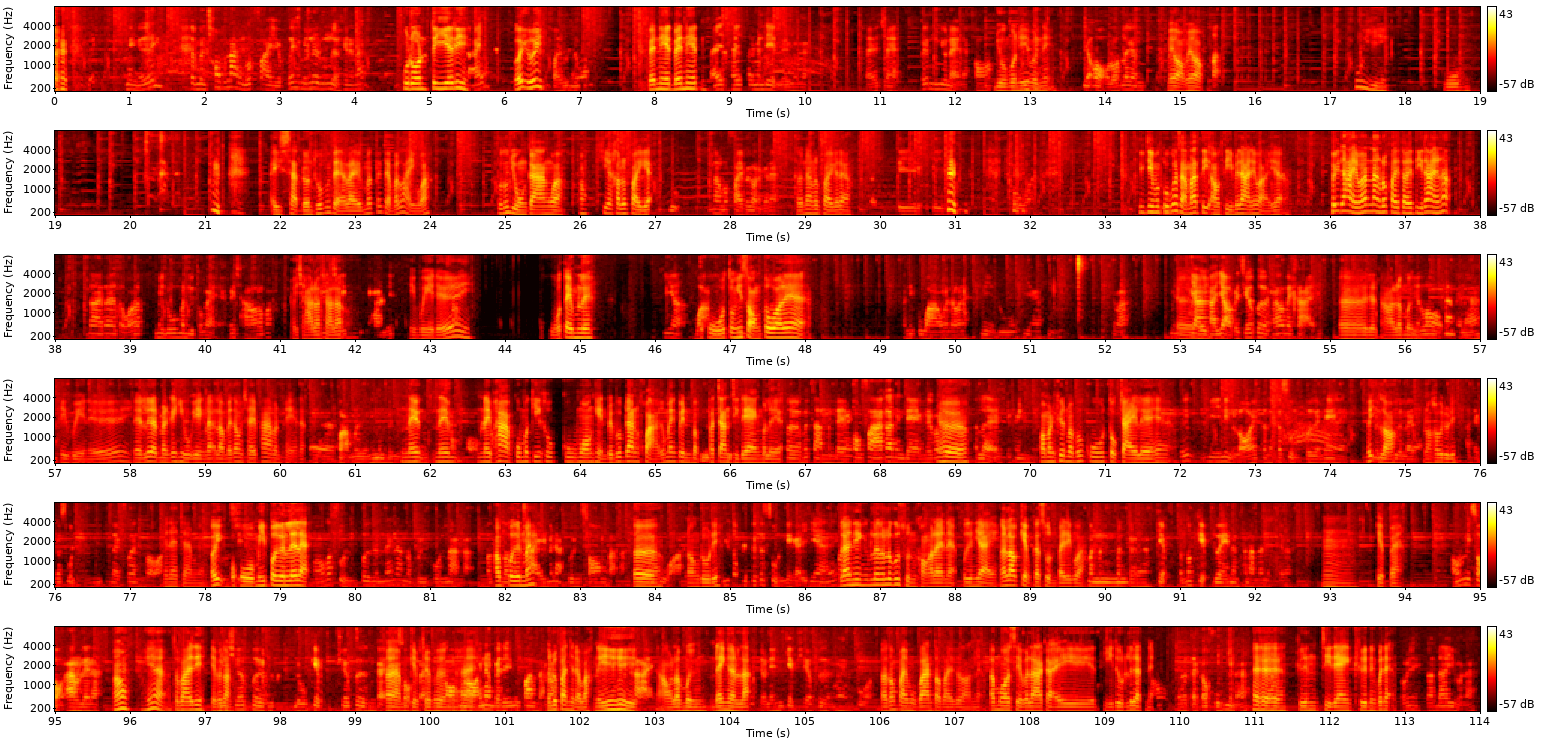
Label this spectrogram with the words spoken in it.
ไม่งเอ้ยแต่มันชอบนั่งรถไฟอยู่เอ้ยไม่เลื่อนมันเหลือแค่นั้นนะกูโดนตีอะดิไหนเอ้ยเอ้ยถอยเลยว่าเบนเนตเบนเนตใช้ใช้ใช้มันเด็ดเลยมึงอะใช้ใช้เฮ้ยมึงอยู่ไหนนะอ๋ออยู่บนที่บนนี้อย่าออกรถแล้วกัน ไม่ออกไม่ออกตัดอุ้ยกูไอสัตว์โดนทุบตั้งแต่อะไรมันตั้งแต่เมื่อไหร่วะ กูต้องอยู่ตรงกลางว่ะ เอ้าเคลียร์ขับรถไฟแกะนั่งรถไฟไปก่อนก็ได้ เออนั่งรถไฟก็ได้อะตีหรือตีโอ้ยจริงๆมันกูก็สามารถตีเอาตีไม่ได้นี่หว่าไอ้เฮียเฮ้ยได้วะนั่งรถไฟต่อยตีได้นะได้ได้แต่ว่าไม่รู้มันอยู่ตรงไหนเฮ้ยเช้าแล้วปะเฮ้ยเช้าแล้วเช้าแล้วช็คงานนี้ไอเวรเอ้ยโอ้โหเต็มเลยเฮียโอ้วางโหตรงนี้สองตัวเลยอะอันนี้กูวางไว้แล้วนะนี่ดูเฮียอืมใช่ปะ เออ อย่าเฮ้ยอย่าเอาไปเชื้อเพลิงนะเอาไปขายเเออเดี๋ยวเอาละมึงอย่าลอกนั่นเลยนะไอเวนเอ้ยในเลือดมันก็หิวเองแล้วเราไม่ต้องใช้ผ้าพันแผลแล้วเออขวามือนี่มันเป็นในในในภาพกูเมื่อกี้คือกูมองเห็นไปปุ๊บด้านขวาก็แม่งเป็นแบบพระจันทร์สีแดงมาเลยอะเออพระจันทร์มันแดงท้องฟ้าก็แดงๆได้ปะเออนั่นแหละไอ้แม่งพอมันขึ้นมาปุ๊บกูตกใจเลยฮะ เฮ้ยมีหนึ่งร้อยอะไรกระสุนปืนแน่เลยเฮ้ยเหรอ ปืนอะไรวะลองเข้าไปดูดิ อาจจะกระสุนไรเฟิลเปล่าวะ ไม่แน่ใจเหมือนกันเฮ้ยโอ้โหมีปืนเลยแหละ อ๋อกระสุนปืนได้นั่นมาปืนกลหนักอะรเอาปืนไหมรต้องใช้ไหมน่ะปืนซองอะเออ หัวลองดูดิ นี่ต้องเป็นกระสุนอีกไอ้เหี้ยแล้วนี่เลือกลูกกระสุนของอะไรเนี่ย ปืนใหญ่ งั้นเราเก็บกระสุนไปดีกว่า มันมันมันเออเก็บมันต้องเก็บด้วยนั่นเท่านั้นเลยใช่ไหมอืม เก็บไป เอามันมีสองอันเลยนะ เอ้าเฮียสบายดิ เก็บไปก่อนมีเชื้อเพลิงหรือเก็บเชื้อเพลิงกับอ่าไศพมันเก็บเชื้อเพลิงาให้น้อยนั่นไปได้รูปปั้นอะแล้วรูปปั้นอยู่ไหนวะ นี่ขายเอาละมึง ได้เงินละ เดี๋ยวเน้นเก็บเชื้อเพลิงแม่งกลัว เราต้องไปหมู่บ้านต่อไปก่อนเนี่ยเราโมวเสียเวลากับไอ้ผีดูดเลือดเนี่ยเออแต่ก็คุ้มอยู่นะเออคืนสีแดงอีกคืนหนึ่งปะเนี่ยโอ้ยก็ได้อยู่นะ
